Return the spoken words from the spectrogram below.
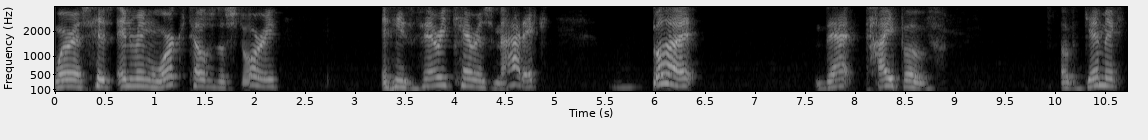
whereas his in-ring work tells the story and he's very charismatic, but that type of of gimmick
